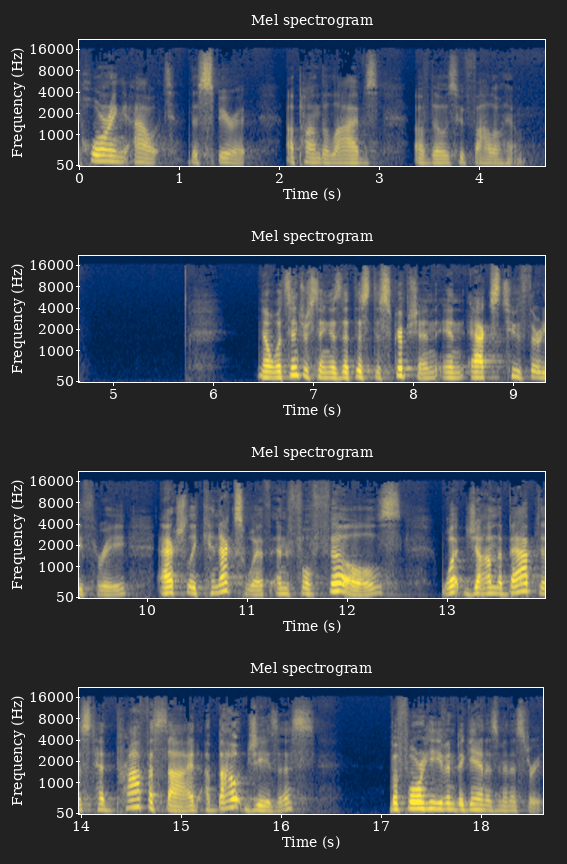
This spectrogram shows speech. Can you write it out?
pouring out the Spirit upon the lives of those who follow him. Now, what's interesting is that this description in Acts 2:33 actually connects with and fulfills what John the Baptist had prophesied about Jesus before he even began his ministry.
